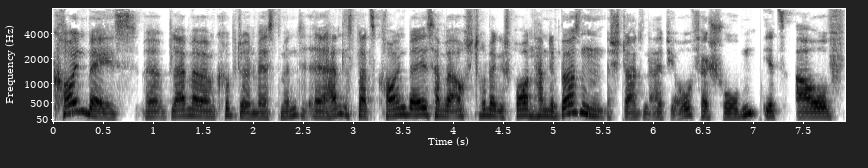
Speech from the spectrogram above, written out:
Coinbase, äh, bleiben wir beim Krypto-Investment. Äh, Handelsplatz Coinbase, haben wir auch schon drüber gesprochen, haben den Börsenstart in IPO verschoben. Jetzt auf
